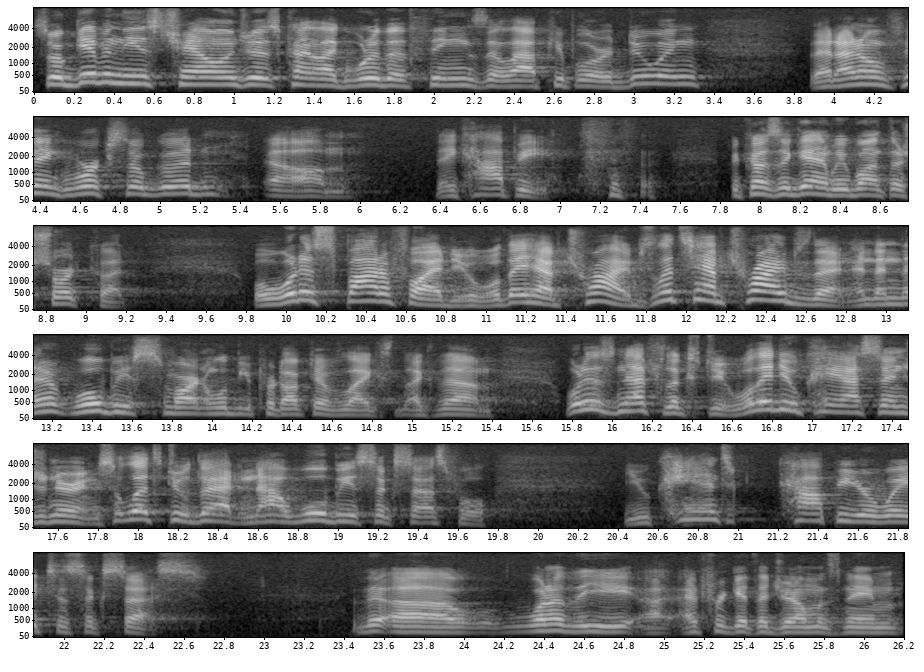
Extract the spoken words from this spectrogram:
So given these challenges, kind of like what are the things that a lot of people are doing that I don't think work so good, um, they copy. because again, we want the shortcut. Well, what does Spotify do? Well, they have tribes. Let's have tribes then, and then we'll be smart and we'll be productive like, like them. What does Netflix do? Well, they do chaos engineering, so let's do that, and now we'll be successful. You can't copy your way to success. The, uh, one of the, I forget the gentleman's name,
